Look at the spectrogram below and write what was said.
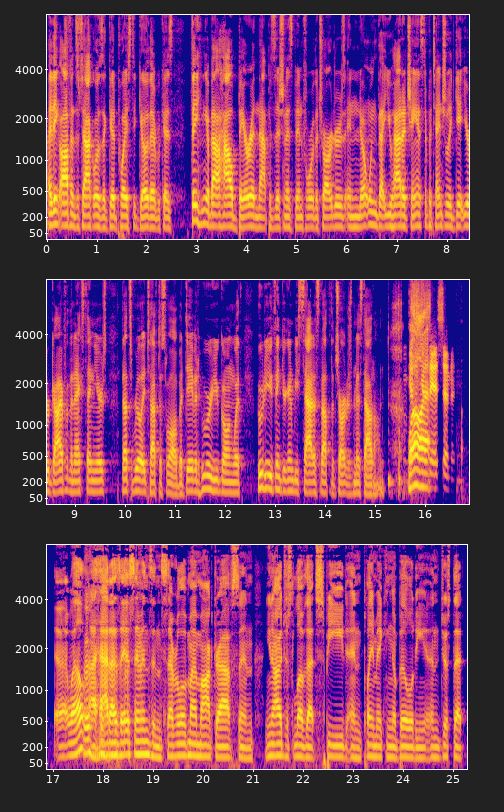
I think offensive tackle is a good place to go there because thinking about how barren that position has been for the Chargers and knowing that you had a chance to potentially get your guy for the next 10 years, that's really tough to swallow. But David, who are you going with? Who do you think you're going to be saddest about the Chargers missed out on? Well, Isaiah Simmons. Uh, well, I had Isaiah Simmons in several of my mock drafts, and you know I just love that speed and playmaking ability, and just that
